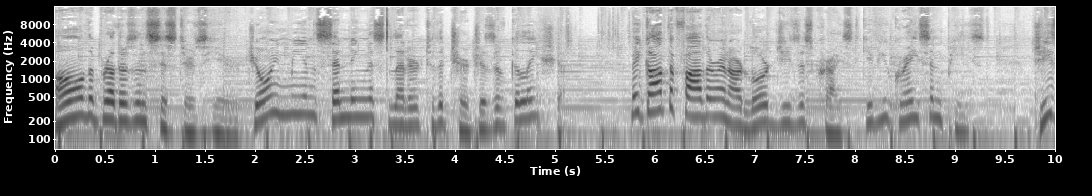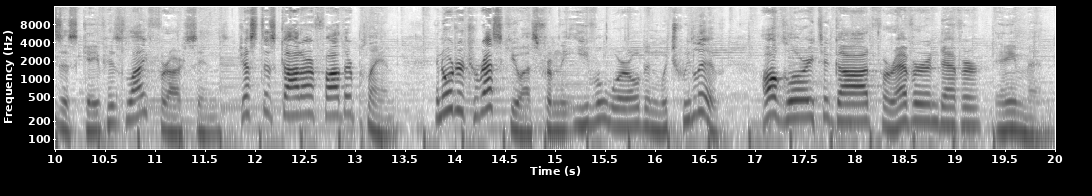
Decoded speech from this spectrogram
All the brothers and sisters here, join me in sending this letter to the churches of Galatia. May God the Father and our Lord Jesus Christ give you grace and peace. Jesus gave his life for our sins, just as God our Father planned, in order to rescue us from the evil world in which we live. All glory to God forever and ever. Amen.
